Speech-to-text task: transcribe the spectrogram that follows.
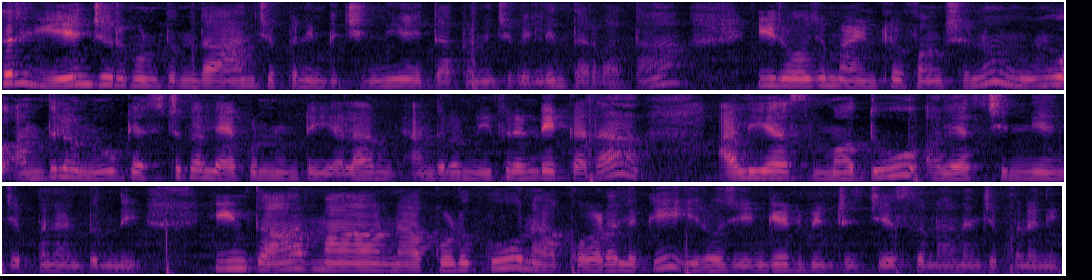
సరే ఏం జరుగుంటుందా అని చెప్పని ఇంక చిన్ని అయితే అక్కడి నుంచి వెళ్ళిన తర్వాత ఈరోజు మా ఇంట్లో ఫంక్షను నువ్వు అందులో నువ్వు గెస్ట్గా లేకుండా ఉంటే ఎలా? అందులో నీ ఫ్రెండే కదా? అలియాస్ మధు అలియాస్ చిన్ని అని చెప్పని అంటుంది. ఇంకా మా నా కొడుకు నా కోడలికి ఈరోజు ఎంగేజ్మెంట్ చేస్తున్నానని చెప్పనని.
